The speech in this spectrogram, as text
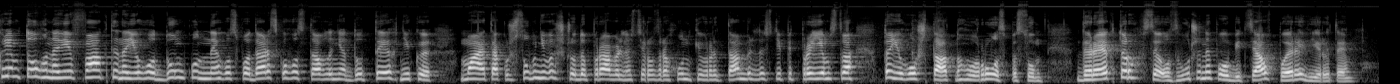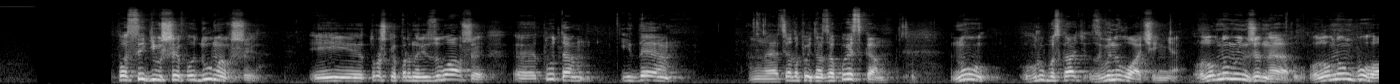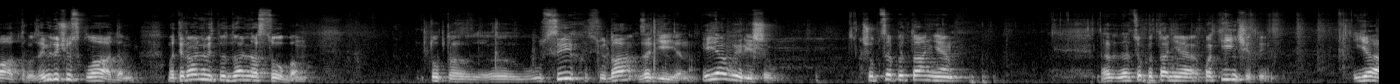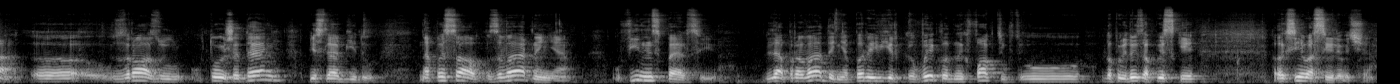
Крім того, навів факти, на його думку, негосподарського ставлення до техніки. Має також сумніви щодо правильності розрахунків рентабельності підприємства та його штатного розпису. Директор все озвучене пообіцяв перевірити. Посидівши, подумавши і трошки проаналізувавши, е, тут іде е, ця доповідна записка, ну, грубо сказати, звинувачення головному інженеру, головному бухгалтеру, завідувачу складом, матеріально відповідальним особам. Тобто е, усіх сюди задіяно. І я вирішив, щоб це питання, на- на це питання покінчити, я е, зразу в той же день після обіду написав звернення у Фінінспекцію для проведення перевірки викладених фактів у доповідної записки Олексія Васильовича.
